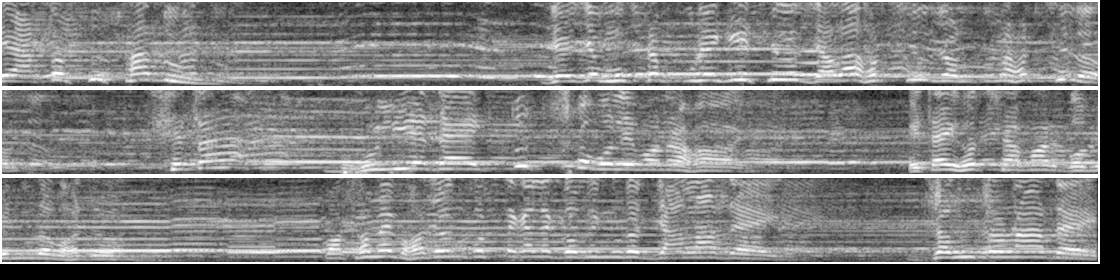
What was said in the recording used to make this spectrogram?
এ এত সুস্বাদু যে যে মুখটা পুড়ে গিয়েছিল, জ্বালা হচ্ছিল, যন্ত্রণা হচ্ছিল, সেটা ভুলিয়ে দেয় তুচ্ছ বলে মনে হয়। এটাই হচ্ছে আমার গোবিন্দ ভজন। প্রথমে ভজন করতে গেলে গোবিন্দ জ্বালা দেয়, যন্ত্রণা দেয়,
